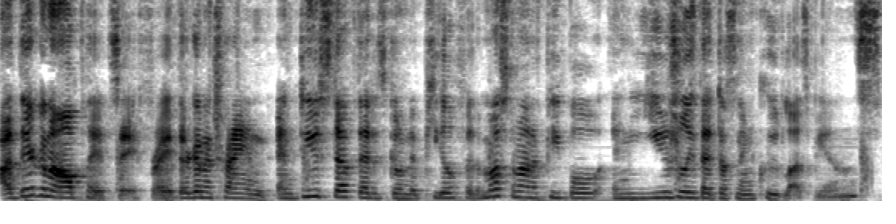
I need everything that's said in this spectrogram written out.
uh, they're gonna all play it safe right? They're gonna try and, and do stuff that is going to appeal for the most amount of people and usually that doesn't include lesbians.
